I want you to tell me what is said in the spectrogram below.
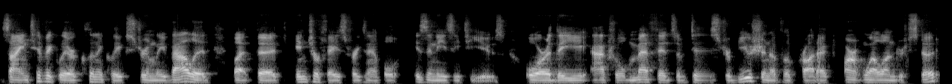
scientifically or clinically extremely valid, but the interface, for example, isn't easy to use, or the actual methods of distribution of the product aren't well understood.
